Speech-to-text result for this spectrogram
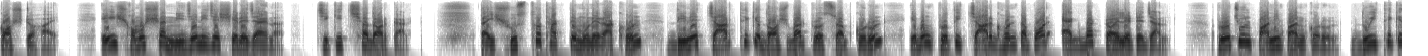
কষ্ট হয়। এই সমস্যা নিজে নিজে সেরে যায় না, চিকিৎসা দরকার। তাই সুস্থ থাকতে মনে রাখুন, দিনে চার থেকে দশ বার প্রস্রাব করুন এবং প্রতি চার ঘণ্টা পর একবার টয়লেটে যান। প্রচুর পানি পান করুন, দুই থেকে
